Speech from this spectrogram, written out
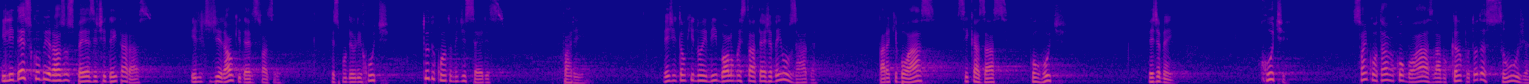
e lhe descobrirás os pés e te deitarás. Ele te dirá o que deves fazer. Respondeu-lhe Ruth: Tudo quanto me disseres, farei. Veja então que Noemi bola uma estratégia bem ousada para que Boaz se casasse com Ruth. Veja bem, Ruth só encontrava com Boaz lá no campo toda suja,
